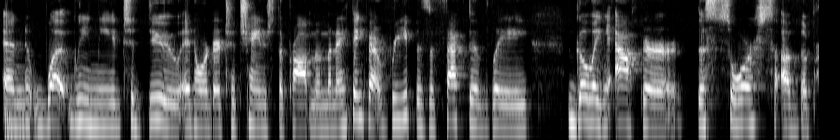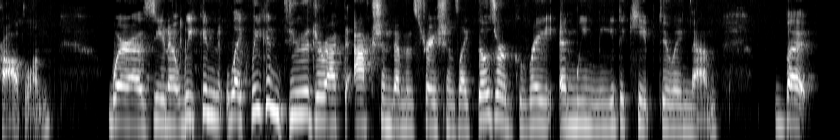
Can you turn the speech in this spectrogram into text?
and mm-hmm. what we need to do in order to change the problem. And I think that REAP is effectively going after the source of the problem. Whereas, you know, we can like we can do direct action demonstrations, like those are great and we need to keep doing them. But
